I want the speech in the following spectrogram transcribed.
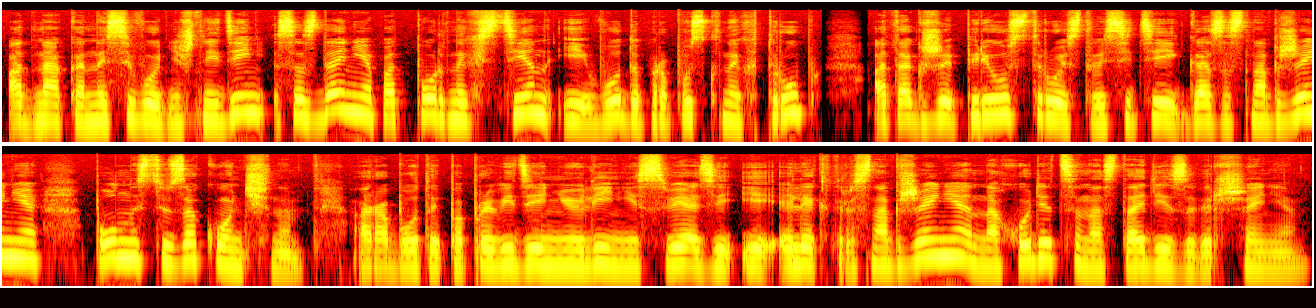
Однако на сегодняшний день создание подпорных стен и водопропускных труб, а также переустройство сетей газоснабжения полностью закончено, а работы по проведению линий связи и электроснабжения находятся на стадии завершения.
